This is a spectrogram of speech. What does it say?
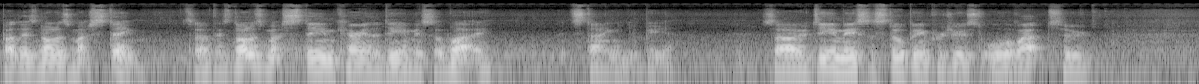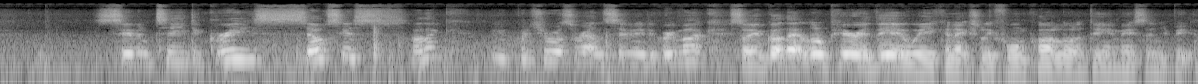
but there's not as much steam. So if there's not as much steam carrying the DMS away, it's staying in your beer. So DMS is still being produced all the way up to 70 degrees Celsius, I think. I'm pretty sure it's around the 70 degree mark. So you've got that little period there where you can actually form quite a lot of DMS in your beer.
